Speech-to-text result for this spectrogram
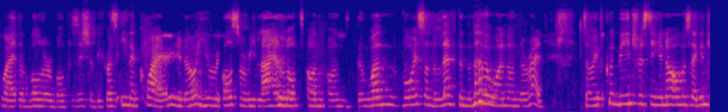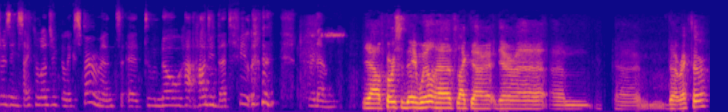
quite a vulnerable position because in a choir, you know, you also rely a lot on, on the one voice on the left and another one on the right. So it could be interesting, you know, almost like interesting psychological experiment uh, to know how, how did that feel for them. Yeah, of course they will have like their their uh, um, uh, director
